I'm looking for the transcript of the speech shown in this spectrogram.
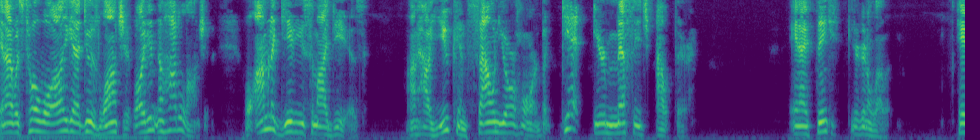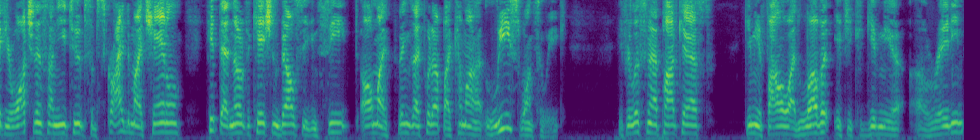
And I was told, well, all you got to do is launch it. Well, I didn't know how to launch it. Well, I'm going to give you some ideas on how you can sound your horn, but get your message out there. And I think you're going to love it. Hey, if you're watching this on YouTube, subscribe to my channel, hit that notification bell so you can see all my things I put up. I come on at least once a week. If you're listening to that podcast, give me a follow. I'd love it if you could give me a, a rating,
